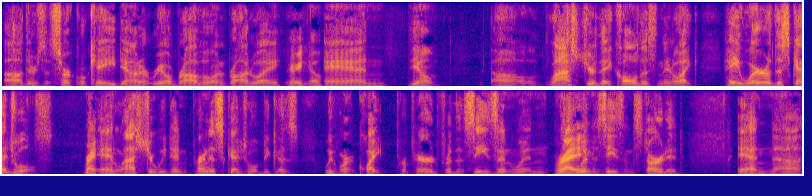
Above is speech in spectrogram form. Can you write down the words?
uh, there's a Circle K down at Rio Bravo and Broadway. There you go. And you know, uh, last year they called us and they're like, "Hey, where are the schedules?" Right. And last year we didn't print a schedule because we weren't quite prepared for the season when Right. when the season started. And uh,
